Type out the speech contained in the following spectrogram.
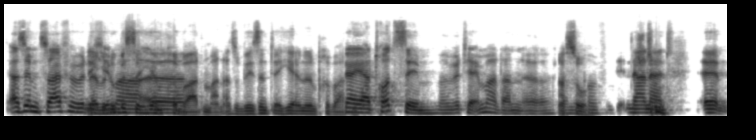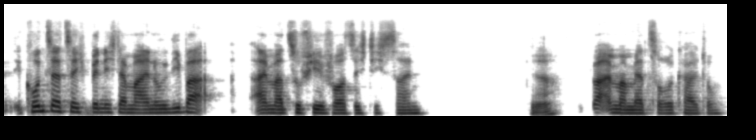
Also im Zweifel würde ja, ich aber immer. Du bist ja hier äh, ein Privatmann, also wir sind ja hier in einem Privatmann. Naja, trotzdem, man wird ja immer dann. Äh, Ach so. Nein, Stimmt. nein. Äh, grundsätzlich bin ich der Meinung, lieber einmal zu viel vorsichtig sein. Ja. Lieber einmal mehr Zurückhaltung.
